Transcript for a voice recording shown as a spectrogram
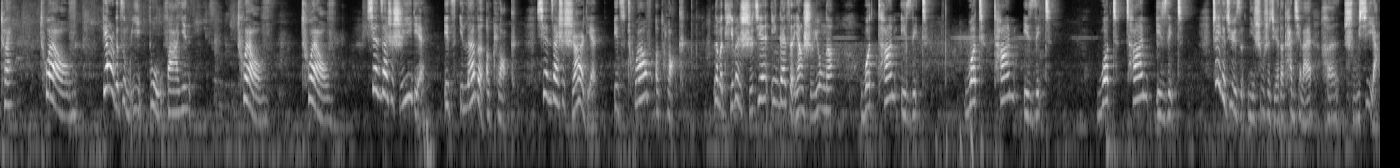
tw twelve，第二个字母 e 不发音，twelve twelve，现在是十一点。It's eleven o'clock. 现在是十二点。It's twelve o'clock. 那么提问时间应该怎样使用呢？What time is it? What time is it? What time is it? 这个句子你是不是觉得看起来很熟悉呀？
